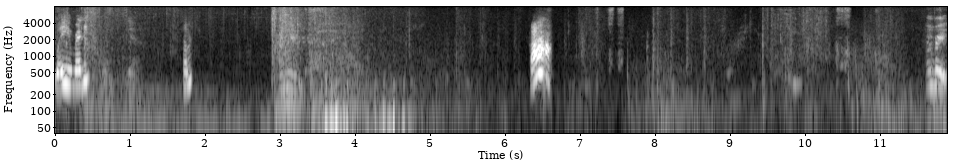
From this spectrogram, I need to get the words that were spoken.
Wait, you ready? here. Ah! Remember,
